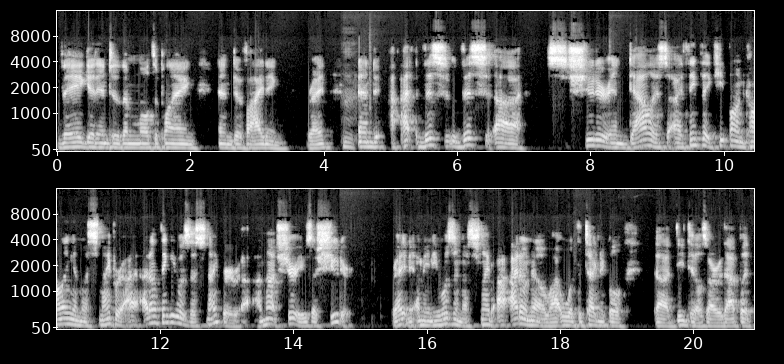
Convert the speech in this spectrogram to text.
they get into the multiplying and dividing, right? And I, this this uh, shooter in Dallas, I think they keep on calling him a sniper. I, I don't think he was a sniper. I'm not sure. He was a shooter, right? I mean, he wasn't a sniper. I, I don't know what, what the technical uh, details are with that, but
